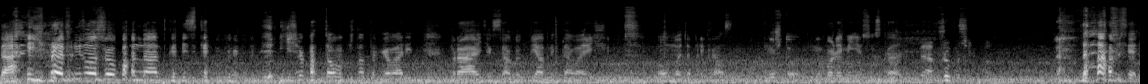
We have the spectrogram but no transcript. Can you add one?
Да, Юра предложил банан, то есть, как бы, еще потом что-то говорит про этих самых пьяных товарищей. По-моему, это прекрасно. Ну что, мы более-менее все сказали. Да, в жопу Да, блин.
